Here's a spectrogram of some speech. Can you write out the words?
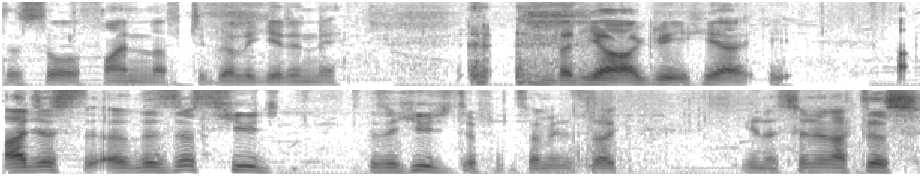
the soil fine enough to really get in there. but yeah, I agree. Yeah, I- just uh, there's this huge, there's a huge difference. I mean, it's like, you know, sitting like this.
